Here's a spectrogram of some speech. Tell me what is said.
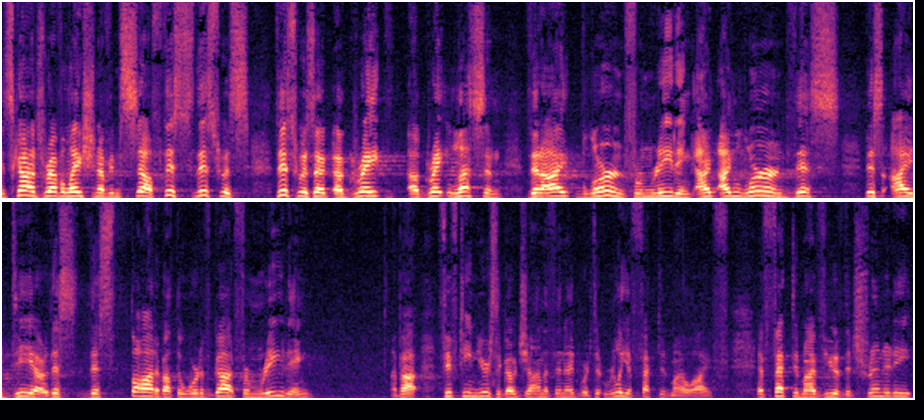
It's God's revelation of Himself. This, this was, this was a, a, great, a great lesson that I learned from reading. I, I learned this, this idea or this, this thought about the Word of God from reading about 15 years ago, Jonathan Edwards. It really affected my life, affected my view of the Trinity,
